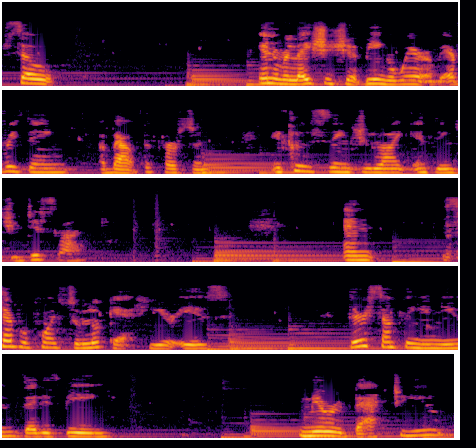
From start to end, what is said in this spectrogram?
So, in a relationship, being aware of everything about the person includes things you like and things you dislike. And several points to look at here is there's something in you that is being mirrored back to you.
